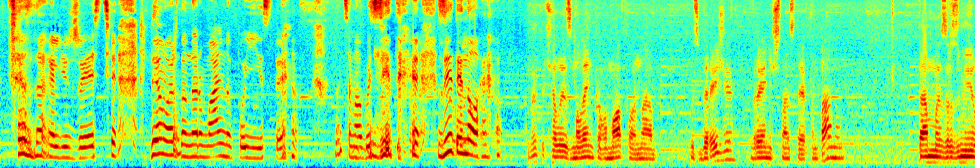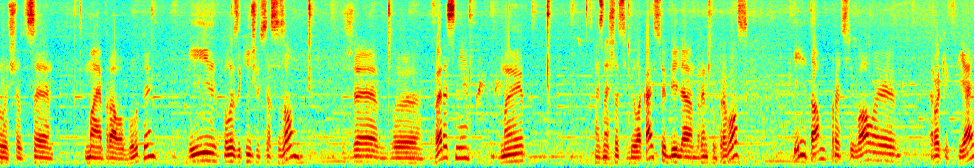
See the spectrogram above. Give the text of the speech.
Це взагалі жесть. Де можна нормально поїсти? Ну, це, мабуть, звідти, звідти ноги. Ми почали з маленького мафа на узбережжі в районі 16-ї фонтану. Там ми зрозуміли, що це має право бути. І коли закінчився сезон, вже в вересні ми знайшли собі локацію біля ринку привоз і там працювали років 5.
